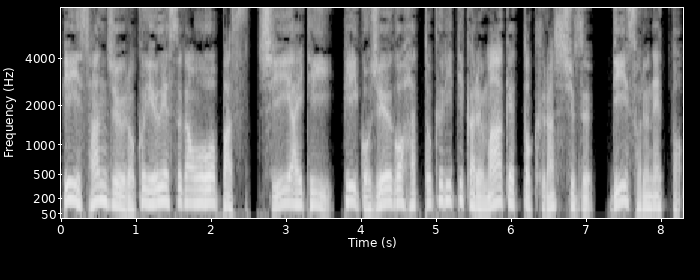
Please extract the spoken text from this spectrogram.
P36US ガオーパス、CIT、P55 ハットクリティカルマーケットクラッシュズ、D ソルネット、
